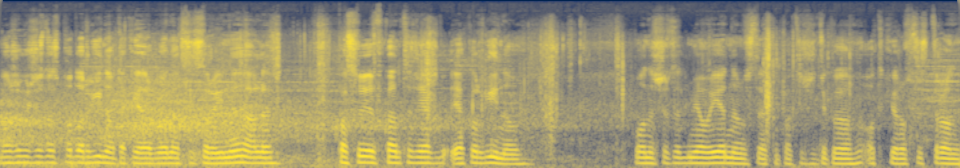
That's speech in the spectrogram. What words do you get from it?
Może być, że to jest pod oryginał takie robione akcesoryjne, ale pasuje w kantę jak, jak oryginał. Bo one jeszcze wtedy miały jedno lusterko, praktycznie tylko od kierowcy strony.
